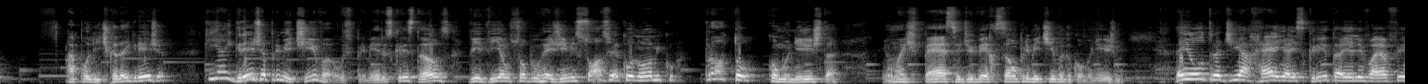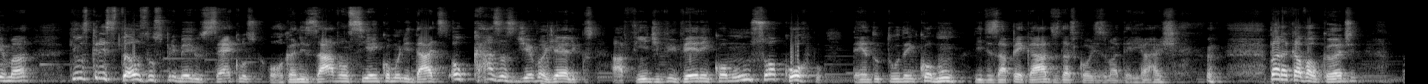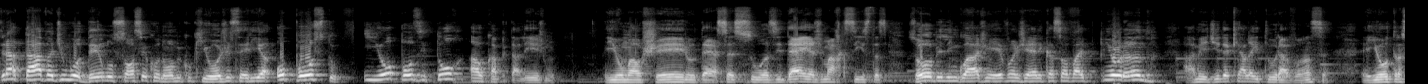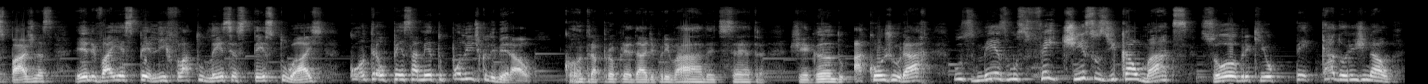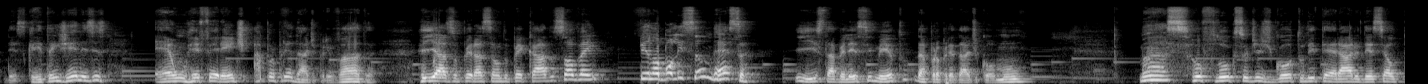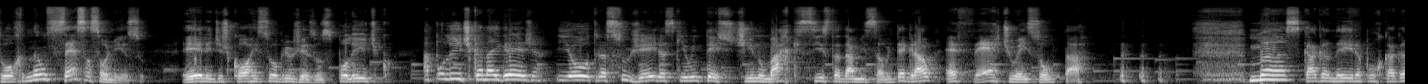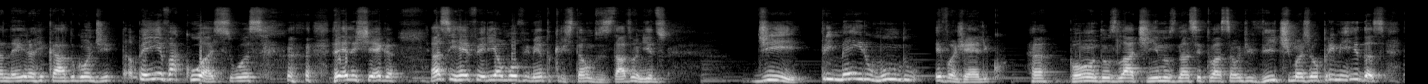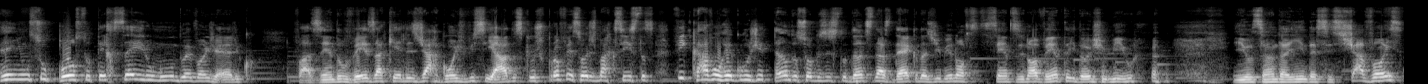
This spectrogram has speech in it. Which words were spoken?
A Política da Igreja, que a igreja primitiva, os primeiros cristãos, viviam sob um regime socioeconômico proto-comunista, uma espécie de versão primitiva do comunismo. Em outra diarreia escrita, ele vai afirmar que os cristãos dos primeiros séculos organizavam-se em comunidades ou casas de evangélicos, a fim de viverem como um só corpo, tendo tudo em comum e desapegados das coisas materiais. Para Cavalcante, tratava de um modelo socioeconômico que hoje seria oposto e opositor ao capitalismo. E o mau cheiro dessas suas ideias marxistas sob linguagem evangélica só vai piorando à medida que a leitura avança. Em outras páginas, ele vai expelir flatulências textuais contra o pensamento político liberal, contra a propriedade privada, etc., chegando a conjurar os mesmos feitiços de Karl Marx sobre que o pecado original, descrito em Gênesis, é um referente à propriedade privada. E a superação do pecado só vem pela abolição dessa e estabelecimento da propriedade comum. Mas o fluxo de esgoto literário desse autor não cessa só nisso. Ele discorre sobre o Jesus político, a política na igreja e outras sujeiras que o intestino marxista da missão integral é fértil em soltar. Mas, caganeira por caganeira, Ricardo Gondim também evacua as suas. Ele chega a se referir ao movimento cristão dos Estados Unidos de primeiro mundo evangélico, pondo os latinos na situação de vítimas oprimidas em um suposto terceiro mundo evangélico, fazendo vez aqueles jargões viciados que os professores marxistas ficavam regurgitando sobre os estudantes nas décadas de 1990 e 2000. e usando ainda esses chavões,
